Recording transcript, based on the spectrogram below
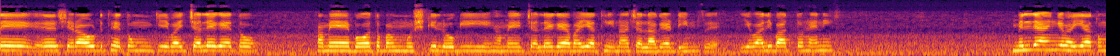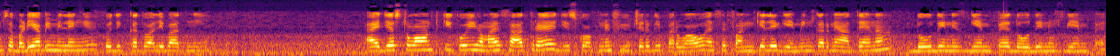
थे शराउड थे तुम कि भाई चले गए तो हमें बहुत मुश्किल होगी हमें चले गए भाई अथीना चला गया टीम से। ये वाली बात तो है नहीं। मिल जाएँगे भैया तुमसे बढ़िया भी मिलेंगे कोई दिक्कत वाली बात नहीं। है आई जस्ट वॉन्ट कि कोई हमारे साथ रहे जिसको अपने फ्यूचर की परवाह हो ऐसे फ़न के लिए गेमिंग करने आते हैं ना दो दिन इस गेम पे दो दिन उस गेम पे।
